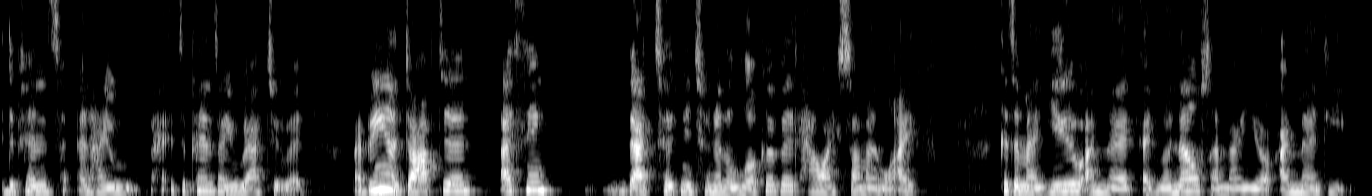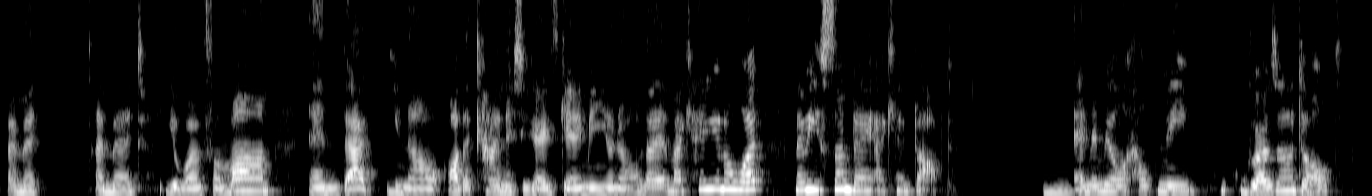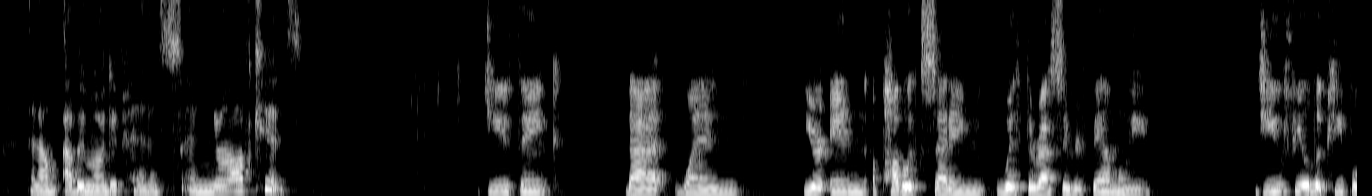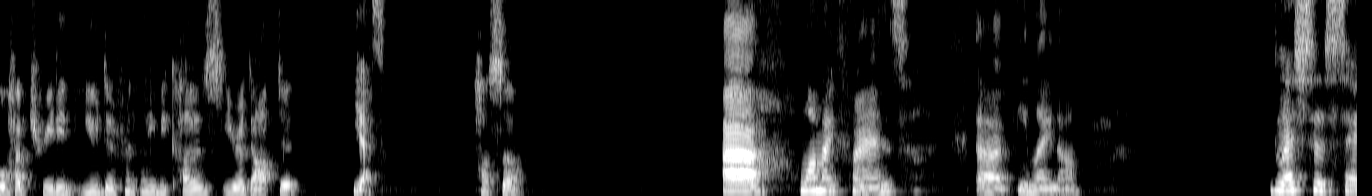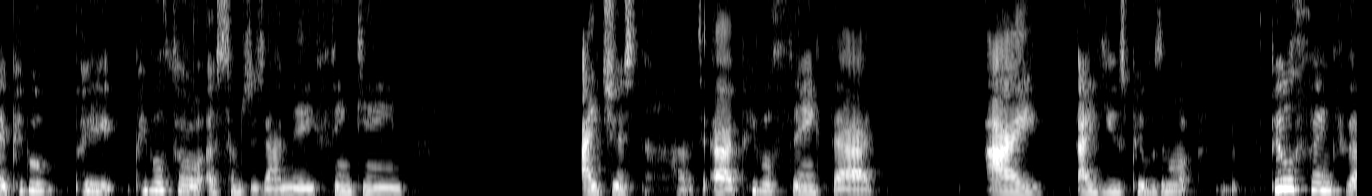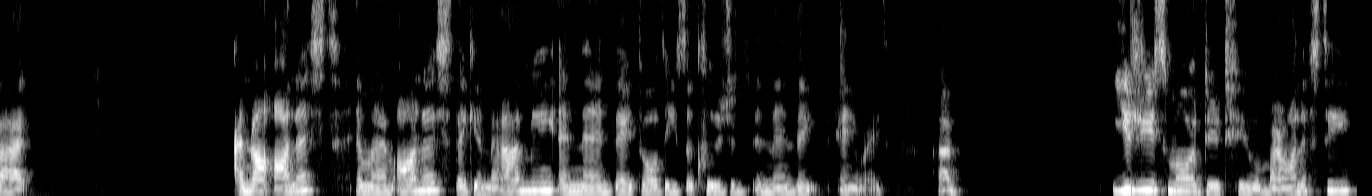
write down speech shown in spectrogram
It depends on how you it depends how you react to it. By being adopted, I think that took me to another look of it, how I saw my life. Because I met you, I met everyone else. I met your, I met, y- I met, I met your wonderful mom, and that you know all the kindness you guys gave me. You know that I'm like, hey, you know what? Maybe someday I can adopt, Mhm. and maybe it'll help me grow as an adult, and I'll, I'll be more independent, and you know, I'll have kids. Do you think that when you're in a public setting with the rest of your family, do you feel that people have treated you differently because you're adopted? Yes. How so? Uh, one of my friends, uh, Elena. Let's just say people pe- people throw assumptions at me, thinking I just say, uh, people think that I I use people's people think that I'm not honest, and when I'm honest, they get mad at me, and then they throw these occlusions, and then they, anyways. Um, usually, it's more due to my honesty,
